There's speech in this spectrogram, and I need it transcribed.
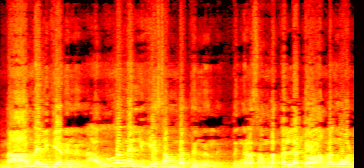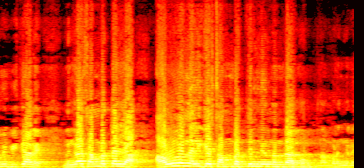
നാം നൽകിയതിൽ നിന്ന് അള്ള നൽകിയ സമ്പത്തിൽ നിന്ന്. നിങ്ങളെ സമ്പത്തല്ല കേട്ടോ നമ്മളങ്ങ് ഓർമ്മിപ്പിക്കാണ് നിങ്ങളെ സമ്പത്തല്ല. അള്ള നൽകിയ സമ്പത്തിൽ നിന്ന് എന്താക്കും? നമ്മളിങ്ങനെ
